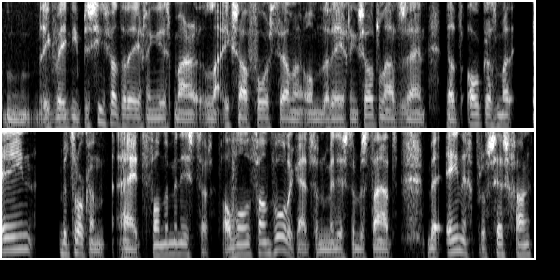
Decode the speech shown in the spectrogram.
mm, ik weet niet precies wat de regeling is, maar ik zou voorstellen om de regeling zo te laten zijn dat ook als maar één betrokkenheid van de minister of onder verantwoordelijkheid van de minister bestaat bij enige procesgang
